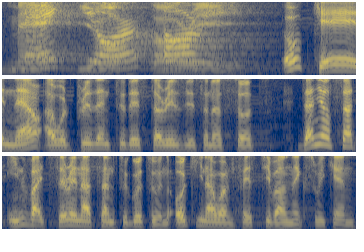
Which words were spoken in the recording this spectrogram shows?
Make your story. Okay, now I will present today's stories listeners thought. Daniel-san invites Serena San to go to an Okinawan festival next weekend.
